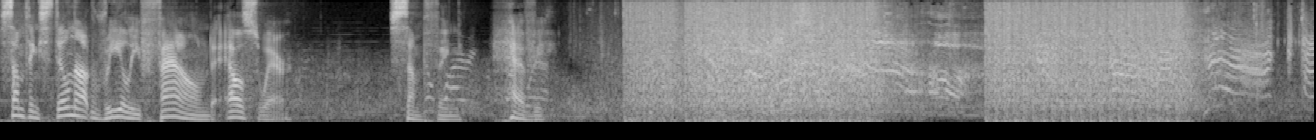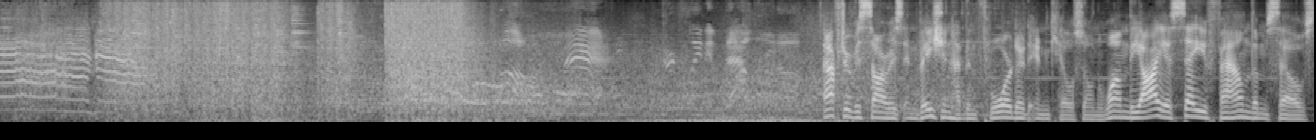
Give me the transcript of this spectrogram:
something still not really found elsewhere. Something heavy. After Visari's invasion had been thwarted in Killzone 1, the ISA found themselves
